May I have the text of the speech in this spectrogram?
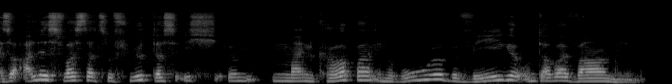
Also alles, was dazu führt, dass ich ähm, meinen Körper in Ruhe bewege und dabei wahrnehme.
